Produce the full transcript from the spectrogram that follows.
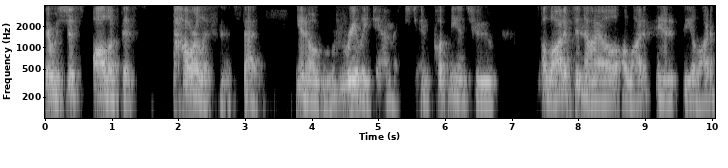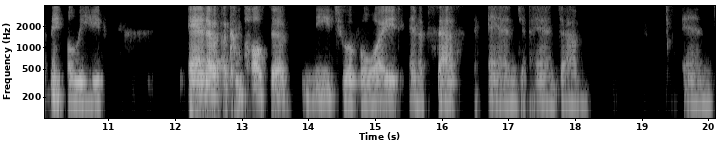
there was just all of this powerlessness that, you know, really damaged and put me into a lot of denial, a lot of fantasy, a lot of make believe, and a, a, compulsive need to avoid and obsess and and um, and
